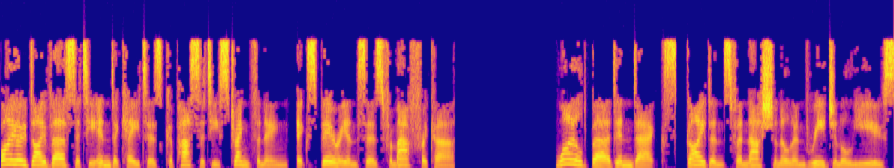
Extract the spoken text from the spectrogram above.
Biodiversity Indicators Capacity Strengthening, Experiences from Africa. Wild Bird Index, Guidance for National and Regional Use.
